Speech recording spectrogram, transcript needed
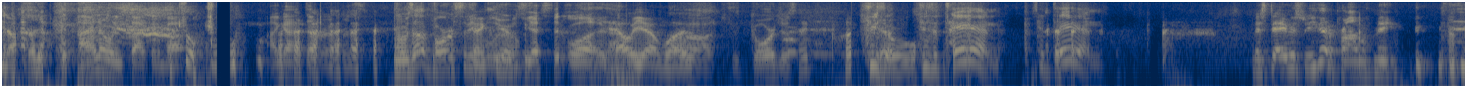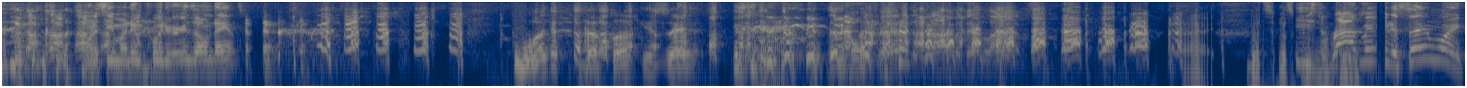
Nothing. I know what he's talking about. I got that reference. Was that Varsity Thank Blues? Yes, it was. Hell yeah, it was. Oh, gorgeous. She's a she's a tan. She's a tan. Miss Davis, will you got a problem with me? Want to see my new Twitter end zone dance? What the fuck is that? Them boys are having the time of their lives. All right. Let's let's He used move to on ride to. me the same way.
